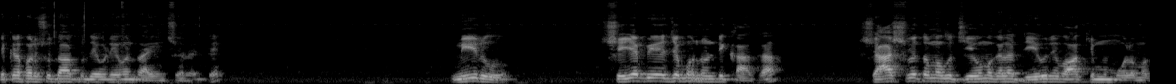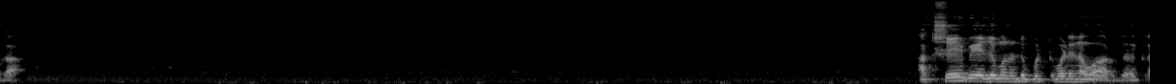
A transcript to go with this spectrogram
ఇక్కడ పరిశుద్ధాత్మ దేవుడు ఏమని రాయించారంటే మీరు క్షయబీజము నుండి కాక శాశ్వతమగు జీవము గల దేవుని వాక్యము మూలముగా అక్షయ బీజము నుండి పుట్టుబడిన వారు గనుక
